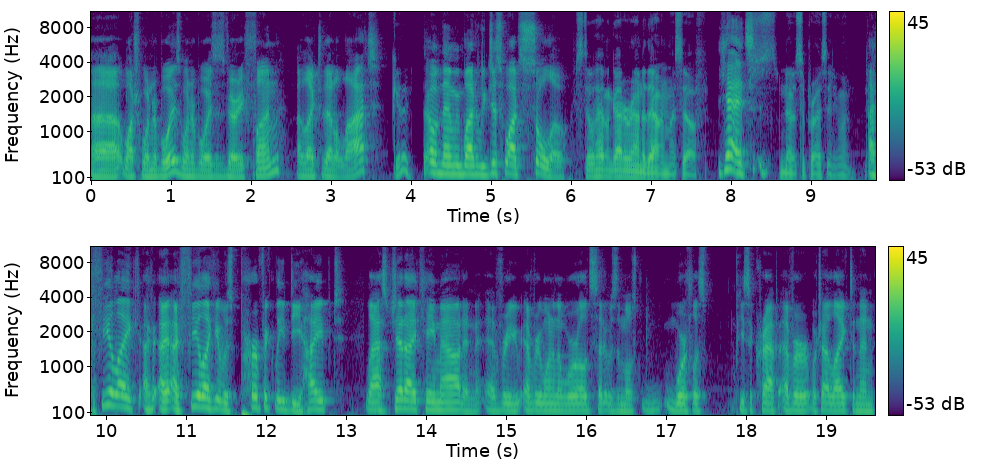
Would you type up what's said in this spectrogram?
uh, watch Wonder Boys. Wonder Boys is very fun. I liked that a lot. Good. Oh, and then we watched. We just watched Solo. Still haven't got around to that one myself. Yeah, it's It's no surprise to anyone. I feel like I, I- I feel like it was perfectly dehyped. Last Jedi came out, and every everyone in the world said it was the most worthless piece of crap ever, which I liked. And then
